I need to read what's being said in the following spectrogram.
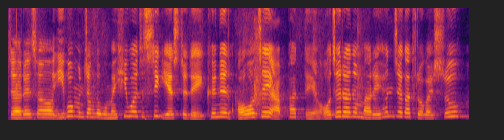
자, 그래서 이번 문장도 보면 he was sick yesterday. 그는 어제 아팠대요. 어제라는 말에 현재가 들어갈 수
